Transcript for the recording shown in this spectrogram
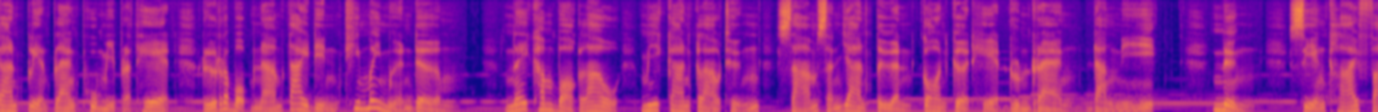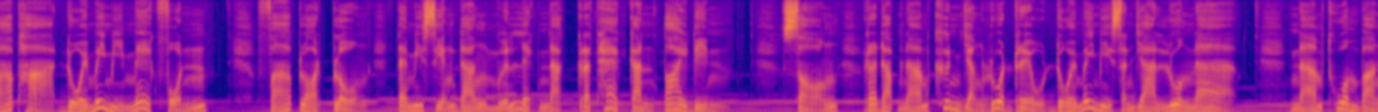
การเปลี่ยนแปลงภูมิประเทศ หรือระบบน้ำใต้ดินที่ไม่เหมือนเดิม ในคำบอกเล่ามีการกล่าวถึง 3 สัญญาณเตือนก่อนเกิดเหตุรุนแรง ดังนี้ 1. เสียงคล้ายฟ้าผ่าโดยไม่มีเมฆฝน ฟ้าปลอดโปร่ง แต่มีเสียงดังเหมือนเหล็กหนักกระแทกกันใต้ดิน 2. ระดับน้ำขึ้นอย่างรวดเร็วโดยไม่มีสัญญาณล่วงหน้า น้ำท่วมบาง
